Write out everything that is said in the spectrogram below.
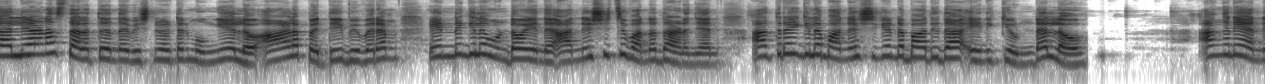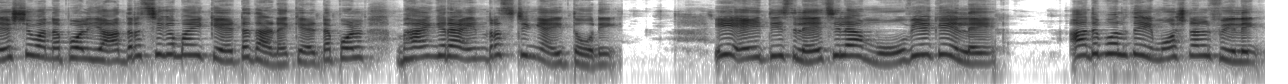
കല്യാണ സ്ഥലത്ത് നിന്ന് വിഷ്ണുവേട്ടൻ മുങ്ങിയല്ലോ. ആളെപ്പറ്റി വിവരം എന്തെങ്കിലും ഉണ്ടോ എന്ന് അന്വേഷിച്ചു വന്നതാണ് ഞാൻ. അത്രയെങ്കിലും അന്വേഷിക്കേണ്ട ബാധ്യത എനിക്കുണ്ടല്ലോ. അങ്ങനെ അന്വേഷിച്ചു വന്നപ്പോൾ യാദർച്ഛികമായി കേട്ടതാണ്. കേട്ടപ്പോൾ ഭയങ്കര ഇൻട്രസ്റ്റിംഗ് ആയി തോന്നി. ഈ എയ്റ്റീസിലെ ചില മൂവിയൊക്കെ ഇല്ലേ? അതുപോലത്തെ ഇമോഷണൽ ഫീലിംഗ്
